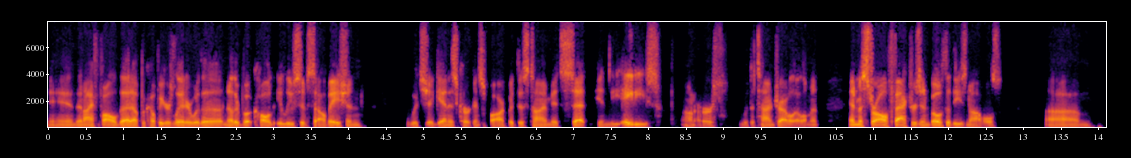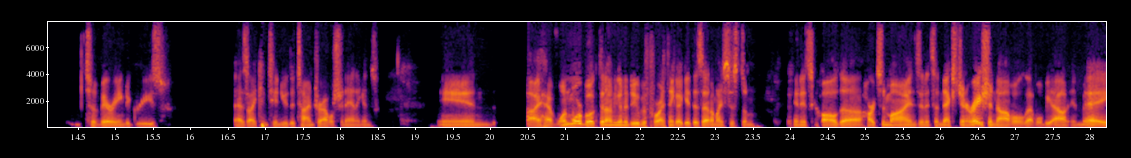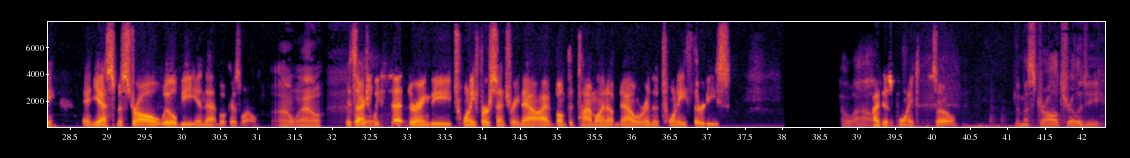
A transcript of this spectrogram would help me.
And then I followed that up a couple years later with a, another book called Elusive Salvation, which again is Kirk and Spock, but this time it's set in the 80s on Earth with the time travel element. And Mestral factors in both of these novels um, to varying degrees as I continue the time travel shenanigans. And I have one more book that I'm going to do before I think I get this out of my system. And it's called uh, Hearts and Minds, and it's a next generation novel that will be out in May. And yes, Mestral will be in that book as well. Oh, wow. It's cool. actually set during the 21st century now. I've bumped the timeline up. Now we're in the 2030s. Oh wow! By this point, so the Mestral trilogy.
